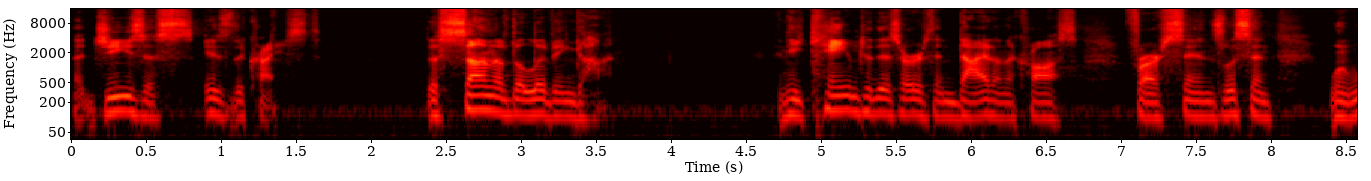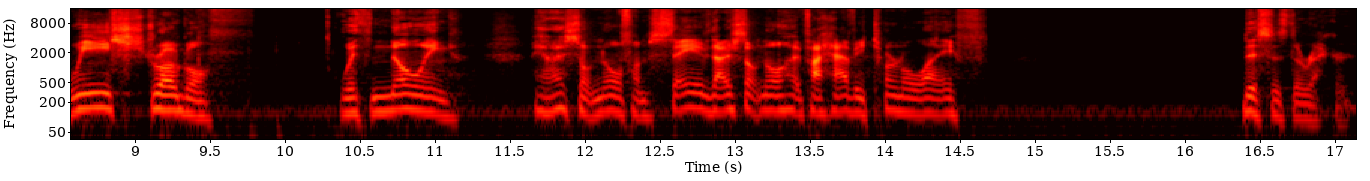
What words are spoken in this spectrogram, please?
that Jesus is the Christ, the Son of the living God. And he came to this earth and died on the cross for our sins. Listen, when we struggle with knowing, man, I just don't know if I'm saved, I just don't know if I have eternal life, this is the record.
